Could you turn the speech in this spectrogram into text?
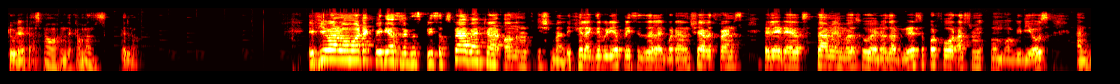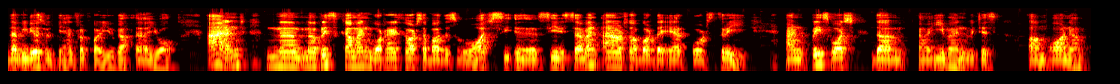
Do let us know in the comments below. If you want more tech videos like this, please subscribe and turn on the notification bell. If you like the video, please hit the like button and share with friends, relatives, family members who I know that great support for us to make more videos and the videos will be helpful for you uh, you all. And um, please comment what are your thoughts about this watch C uh, series 7 and also about the AirPods 3. And please watch the uh, event which is um, on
